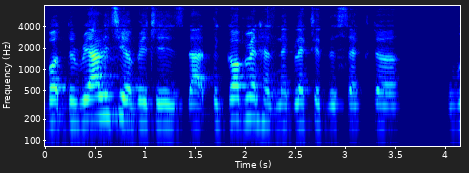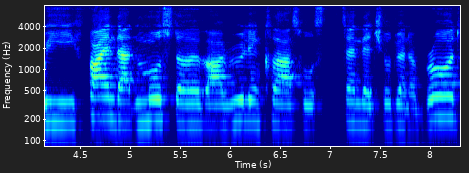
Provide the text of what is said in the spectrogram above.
But the reality of it is that the government has neglected the sector. We find that most of our ruling class will send their children abroad,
